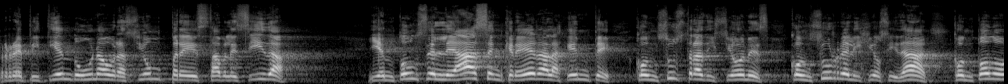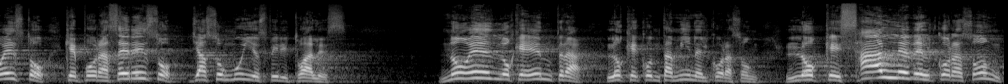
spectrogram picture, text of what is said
repitiendo una oración preestablecida. Y entonces le hacen creer a la gente con sus tradiciones, con su religiosidad, con todo esto, que por hacer eso ya son muy espirituales. No es lo que entra lo que contamina el corazón. Lo que sale del corazón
